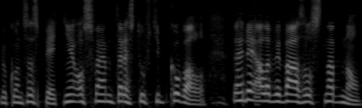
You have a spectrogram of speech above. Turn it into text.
Dokonce zpětně o svém trestu vtipkoval. Tehdy ale vyvázl snadno.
